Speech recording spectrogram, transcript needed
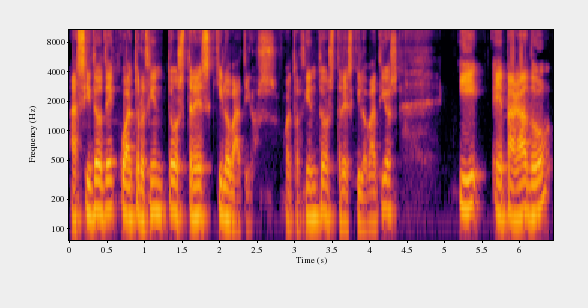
ha sido de 403 kilovatios. 403 kilovatios y he pagado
